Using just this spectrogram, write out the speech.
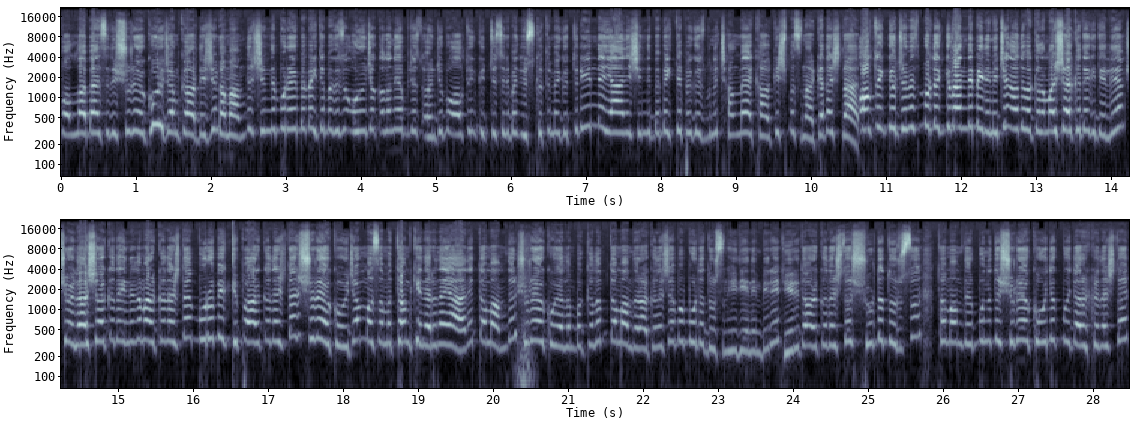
Vallahi ben seni şuraya koyacağım kardeşim. Tamamdır. Şimdi burayı bebek tepegözün oyuncak alanı yapacağız. Önce bu altın külçesini ben üst katıma götüreyim de yani şimdi bebek tepegöz bunu çalmaya kalkışmasın arkadaşlar. Altın külçemiz burada güvende benim için. Hadi bakalım aşağı kata gidelim. Şöyle aşağı kata inelim arkadaşlar. Bu Rubik küpü arkadaşlar şuraya koyacağım. Masamın tam kenarına yani. Tamamdır. Şuraya koyalım bakalım. Tamamdır arkadaşlar. Bu burada dursun hediyenin biri. Diğeri de arkadaşlar şurada dursun. Tamamdır. Bunu da şuraya koyduk muydu arkadaşlar?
